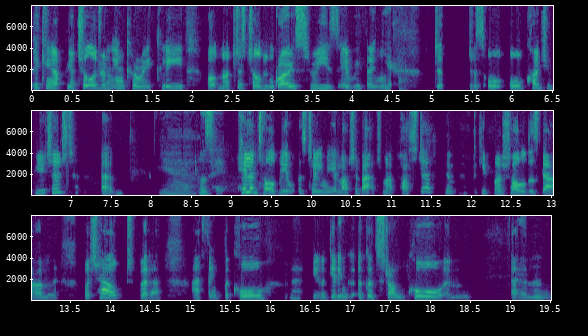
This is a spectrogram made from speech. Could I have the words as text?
picking up your children incorrectly well not just children groceries everything Yeah. Just all, all contributed um, Yeah. because Helen told me it was telling me a lot about my posture. Have to keep my shoulders down, which Mhm. helped. But uh, I think the core, you know, getting a good strong core and and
